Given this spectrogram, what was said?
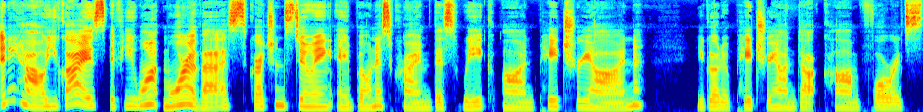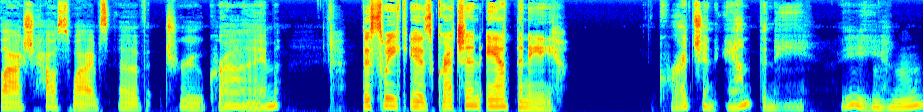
Anyhow, you guys, if you want more of us, Gretchen's doing a bonus crime this week on Patreon. You go to patreon.com forward slash housewives of true crime. This week is Gretchen Anthony. Gretchen Anthony. Mm-hmm.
